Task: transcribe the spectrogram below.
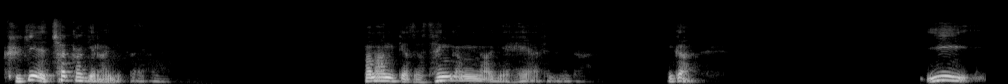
그게 착각이라니까요. 하나님께서 생각나게 해야 됩니다. 그러니까 이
